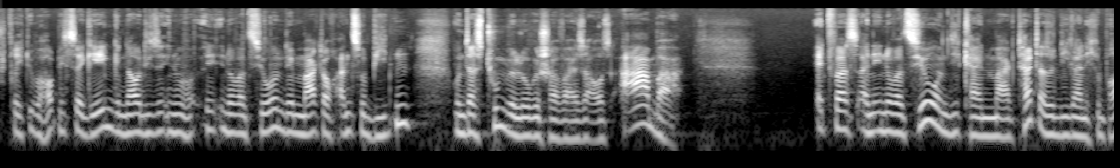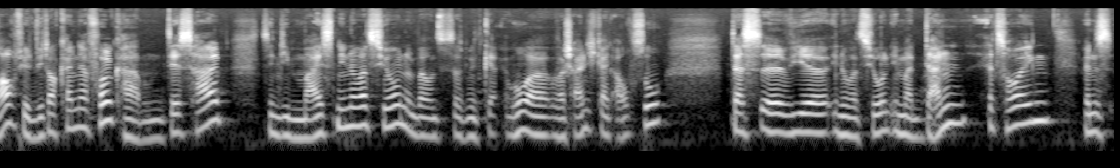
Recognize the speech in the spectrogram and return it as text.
spricht überhaupt nichts dagegen, genau diese Innovation dem Markt auch anzubieten. Und das tun wir logischerweise aus. Aber etwas, eine Innovation, die keinen Markt hat, also die gar nicht gebraucht wird, wird auch keinen Erfolg haben. Und deshalb sind die meisten Innovationen, und bei uns ist das mit hoher Wahrscheinlichkeit auch so, dass äh, wir Innovationen immer dann erzeugen, wenn es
